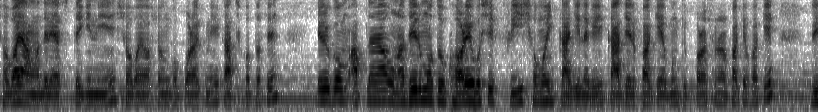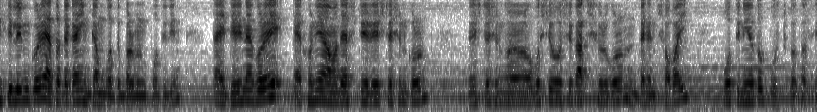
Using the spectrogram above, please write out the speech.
সবাই আমাদের অ্যাপস থেকে নিয়ে, সবাই অসংখ্য প্রোডাক্ট নিয়ে কাজ করতেছে। এরকম আপনারা ওনাদের মতো ঘরে বসে ফ্রি সময় কাজে লাগে। কাজের ফাঁকে এবং কি পড়াশোনার ফাঁকে ফাঁকে রিসিলিং করে এত টাকা ইনকাম করতে পারবেন প্রতিদিন। তাই দেরি না করে এখনই আমাদের অ্যাপসটি রেজিস্ট্রেশন করুন। রেজিস্ট্রেশন করার অবশ্যই অবশ্যই কাজ শুরু করুন। দেখেন সবাই প্রতিনিয়ত পোস্ট করতেছে।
